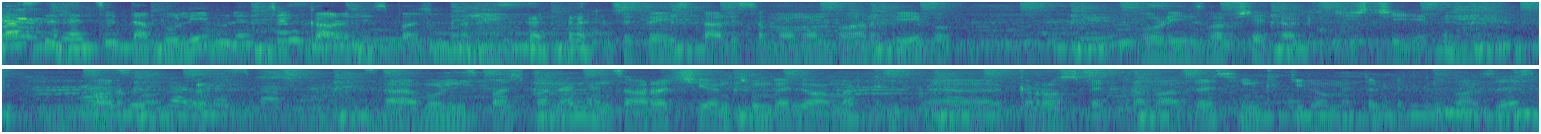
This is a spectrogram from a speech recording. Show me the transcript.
Մասն էլ հենց դա բուլին ու ես չեմ կարող ինձ պաշտպանել։ Հետո ինձ տալիս է մաման բարբի, որ ինձ вообще так ճիշտ չի։ Բարբի։ Զուտված պաշտպանես։ Հա, որ ինձ պաշտպանեն, հենց առաջի ընդունվելու համար կրոս պետք է վազես, 5 կիլոմետր պետք է վազես։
